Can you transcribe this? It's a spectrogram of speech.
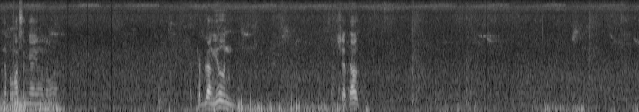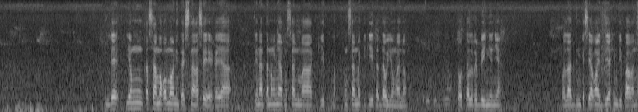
Nabawasan nga yung ano ko. At kablang yun. Shout out. Hindi, yung kasama ko monetize na kasi eh, kaya tinatanong niya kung saan makit kung saan makikita daw yung ano, total revenue niya. Wala din kasi ako idea, hindi pa ako ano.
